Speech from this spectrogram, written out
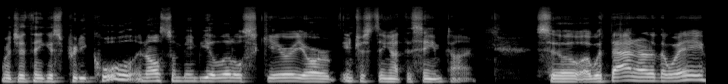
which I think is pretty cool and also maybe a little scary or interesting at the same time. So, uh, with that out of the way,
